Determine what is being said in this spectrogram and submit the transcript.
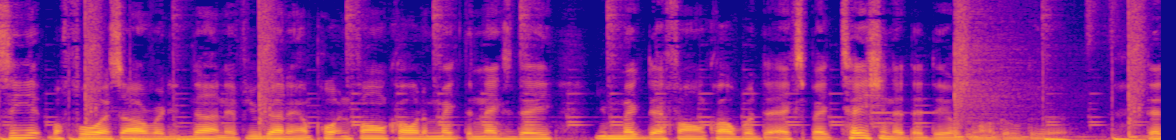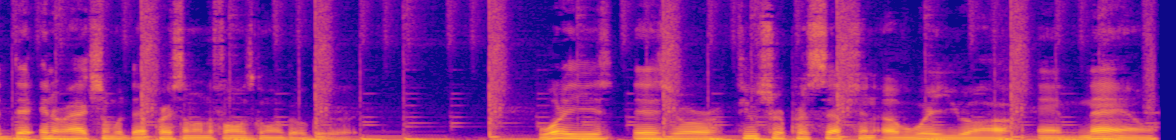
See it before it's already done. If you got an important phone call to make the next day, you make that phone call with the expectation that that deal is gonna go good. That that interaction with that person on the phone is gonna go good. What is, is your future perception of where you are and now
